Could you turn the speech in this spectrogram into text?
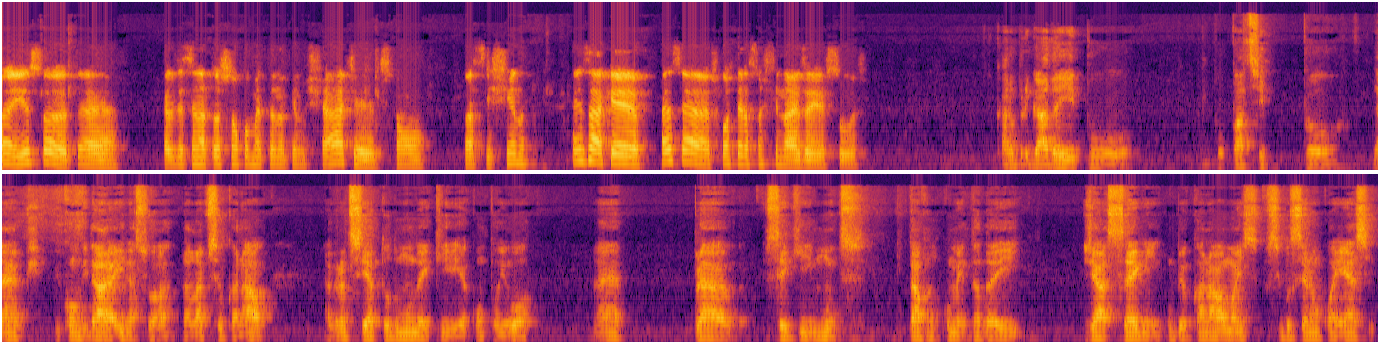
é isso. É, agradecendo a todos que estão comentando aqui no chat, que estão, estão assistindo. Isaac, é, quais são as considerações finais aí suas? Cara, obrigado aí por, por participar, por né, me convidar aí na sua na live do seu canal. Agradecer a todo mundo aí que acompanhou. Né, pra, sei que muitos estavam comentando aí já seguem o meu canal, mas se você não conhece,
